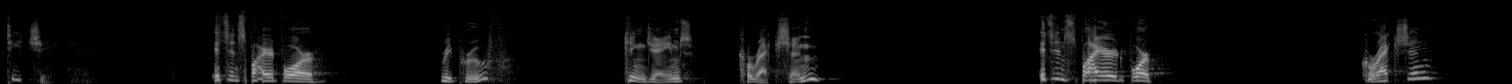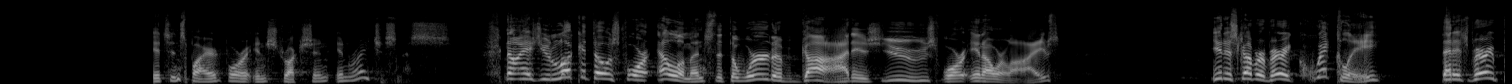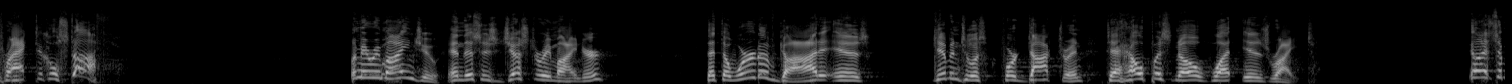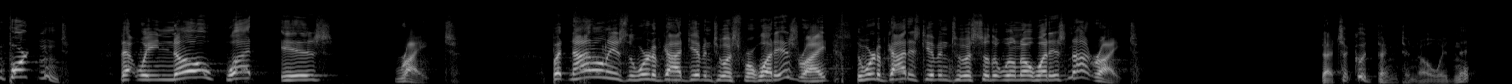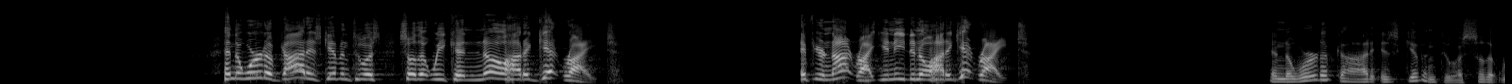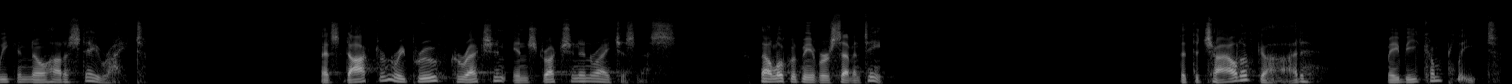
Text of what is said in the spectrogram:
teaching. It's inspired for reproof, King James, correction. It's inspired for correction, it's inspired for instruction in righteousness. Now, as you look at those four elements that the Word of God is used for in our lives, you discover very quickly that it's very practical stuff. Let me remind you, and this is just a reminder, that the Word of God is given to us for doctrine to help us know what is right. You know, it's important that we know what is right. But not only is the Word of God given to us for what is right, the Word of God is given to us so that we'll know what is not right. That's a good thing to know, isn't it? And the Word of God is given to us so that we can know how to get right. If you're not right, you need to know how to get right. And the Word of God is given to us so that we can know how to stay right. That's doctrine, reproof, correction, instruction, and righteousness. Now look with me at verse 17. That the child of God may be complete,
